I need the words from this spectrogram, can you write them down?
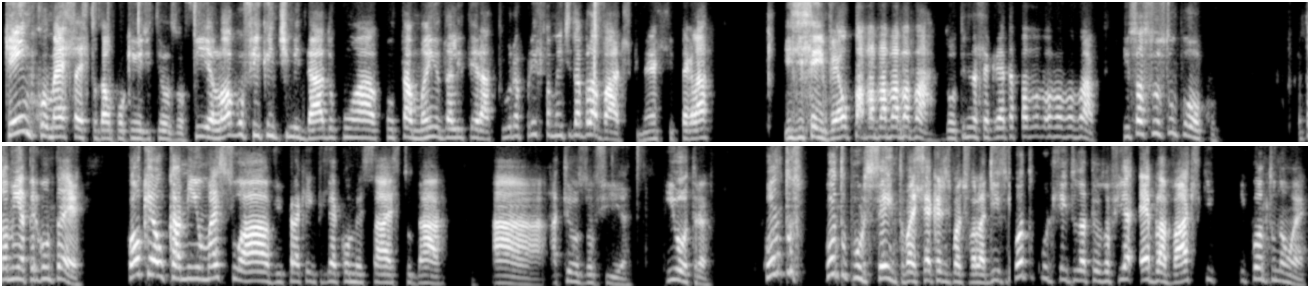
quem começa a estudar um pouquinho de teosofia, logo fica intimidado com, a, com o tamanho da literatura, principalmente da Blavatsky, né? Se pega lá, Easy Sem Véu, pá, pá, pá, pá, pá, pá, Doutrina Secreta, pá, pá, pá, pá, pá. Isso assusta um pouco. Então, minha pergunta é, qual que é o caminho mais suave para quem quiser começar a estudar a, a teosofia? E outra, quantos, quanto por cento, vai ser que a gente pode falar disso, quanto por cento da teosofia é Blavatsky e quanto não é?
